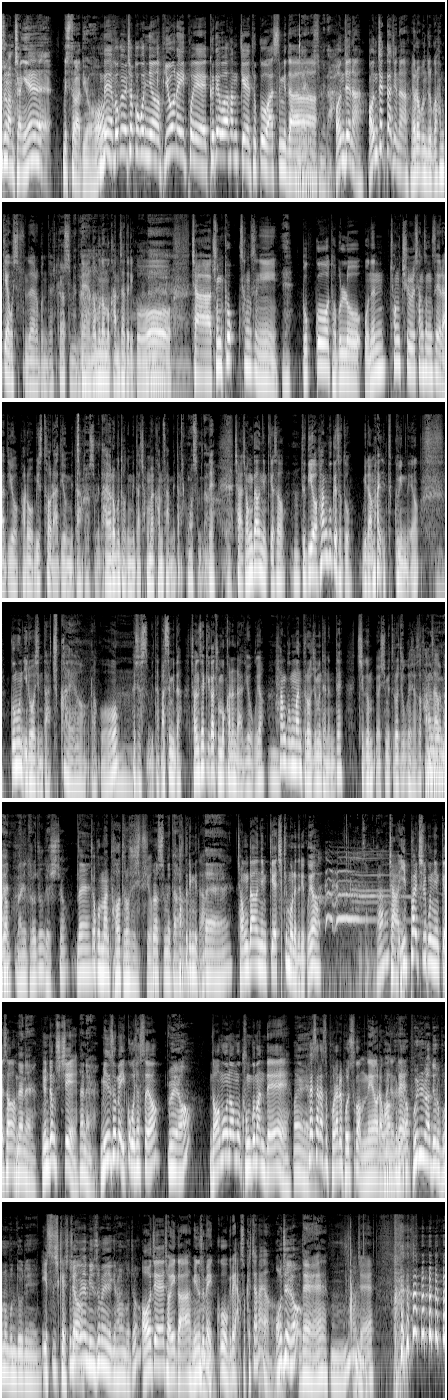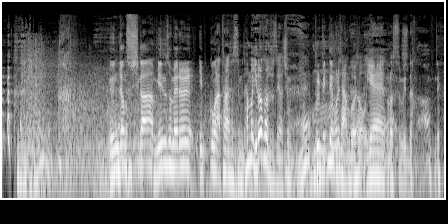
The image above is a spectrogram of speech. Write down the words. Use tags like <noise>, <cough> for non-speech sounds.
윤정수 남창의 미스터 라디오. 네, 목요일 첫 곡은요, B1A4의 그대와 함께 듣고 왔습니다. 네, 그렇습니다. 언제나, 언제까지나 여러분들과 함께하고 싶습니다, 여러분들. 그렇습니다. 네, 너무너무 감사드리고. 자, 중폭 상승이 예. 묻고 더불러 오는 청취율 상승세 라디오, 바로 미스터 라디오입니다. 그렇습니다. 다 여러분 덕입니다. 정말 감사합니다. 고맙습니다. 네. 자, 정다은님께서 드디어 한국에서도 미라 많이 <laughs> 듣고 있네요. 꿈은 이루어진다. 축하해요. 라고 음. 해주셨습니다. 맞습니다. 전 세계가 주목하는 라디오고요. 한국만 들어주면 되는데 지금 열심히 들어주고 계셔서 감사하고요. 많이, 많이 들어주고 계시죠? 네. 조금만 더 들어주십시오. 그렇습니다. 부탁드립니다. 네. 정다은님께 치킨 보내드리고요. 감사합니다. 자, 2879님께서 네네. 윤정수 씨 네네. 민소매 입고 오셨어요? 왜요? 너무너무 궁금한데 네. 회사라서 보라를 볼 수가 없네요라고 아, 했는데 그래요? 보이는 라디오로 보는 분들이. 근데 있으시겠죠? 왜 민소매 얘기를 하는 거죠? 어제 저희가 민소매 입고 오기로 약속했잖아요. 어제요? 음. 네. 어제. <laughs> 윤정수 씨가 민소매를 입고 나타나셨습니다. 한번 일어서 주세요. 지금 네. 불빛 음, 때문에 잘 안 보여서. 예, 그렇습니다. <laughs> 네.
